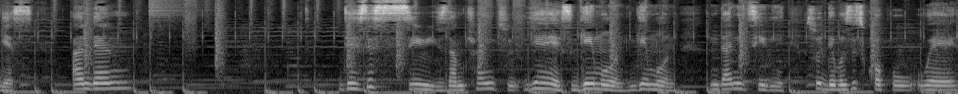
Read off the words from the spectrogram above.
Yes. And then there's this series I'm trying to yes, Game On, Game On, Ndani TV. So there was this couple where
